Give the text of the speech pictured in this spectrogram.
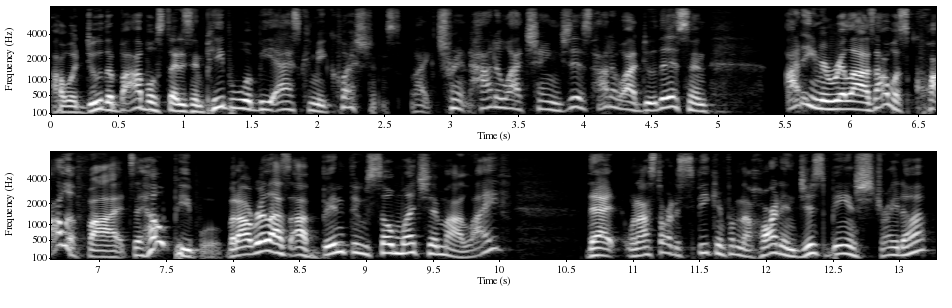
I would do the Bible studies and people would be asking me questions like, Trent, how do I change this? How do I do this? And I didn't even realize I was qualified to help people. But I realized I've been through so much in my life that when I started speaking from the heart and just being straight up,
